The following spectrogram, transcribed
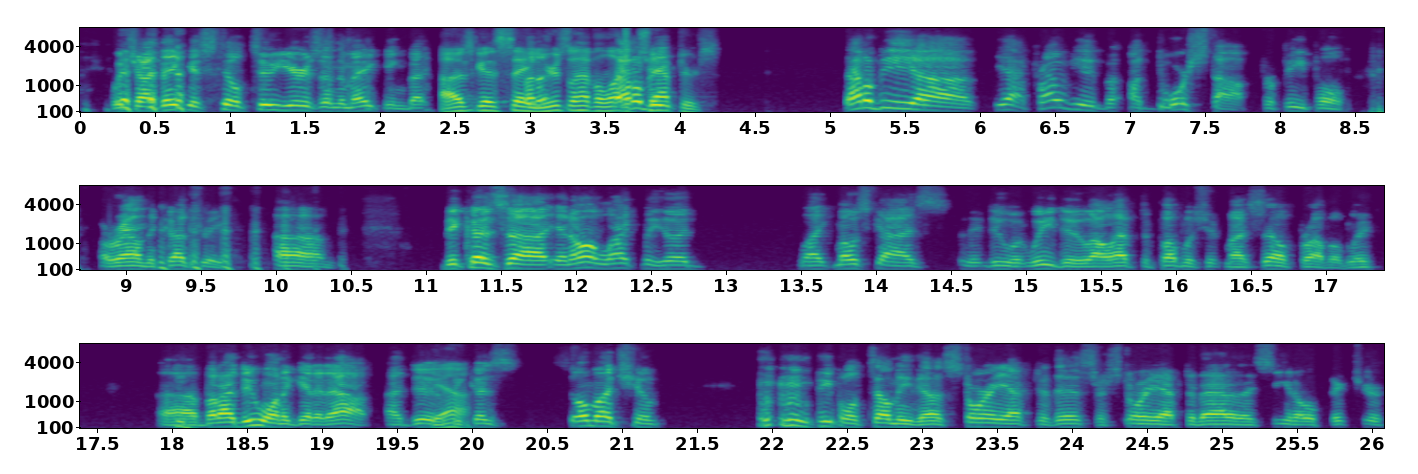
which I think is still two years in the making. But I was going to say uh, yours will have a lot of that'll be- chapters. that'll be uh yeah probably be a doorstop for people around the country um because uh in all likelihood like most guys that do what we do i'll have to publish it myself probably uh but i do want to get it out i do Yeah. because so much of people will tell me the story after this or story after that and i see an old picture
